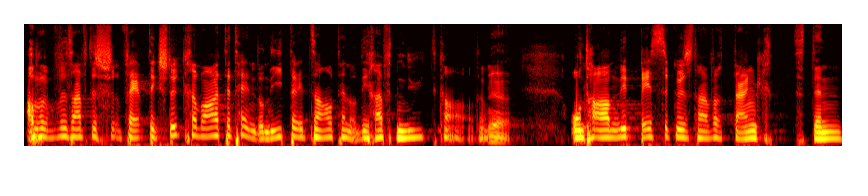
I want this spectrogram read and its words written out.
Aber weil sie einfach das fertige Stück erwartet haben und Eintritt gezahlt haben und ich einfach nichts hatte. Yeah. Und habe nicht besser gewusst, einfach gedacht, dann,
